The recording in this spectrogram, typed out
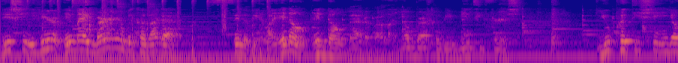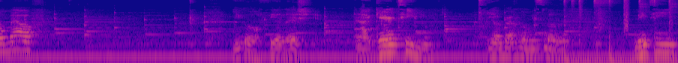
This shit here, it may burn because I got cinnamon. Like it don't, it don't matter, bro. Like your breath can be minty fresh. You put this shit in your mouth, you gonna feel that shit. And I guarantee you, your breath gonna be smelling minty.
